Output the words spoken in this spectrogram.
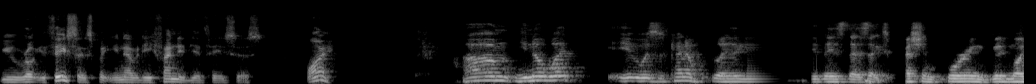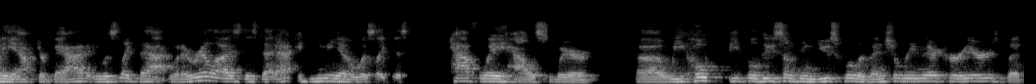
you wrote your thesis, but you never defended your thesis. Why? Um, you know what? It was kind of like there's this expression pouring good money after bad. It was like that. What I realized is that academia was like this halfway house where uh, we hope people do something useful eventually in their careers, but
